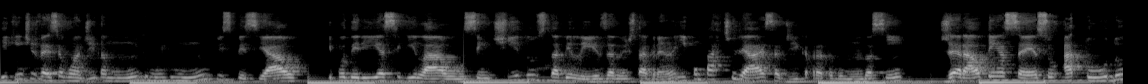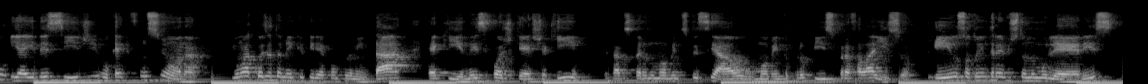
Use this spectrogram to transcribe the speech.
E quem tivesse alguma dica muito, muito, muito especial, que poderia seguir lá os Sentidos da Beleza no Instagram e compartilhar essa dica para todo mundo assim, geral tem acesso a tudo e aí decide o que é que funciona. E uma coisa também que eu queria complementar é que nesse podcast aqui, eu estava esperando um momento especial, um momento propício para falar isso. Eu só estou entrevistando mulheres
